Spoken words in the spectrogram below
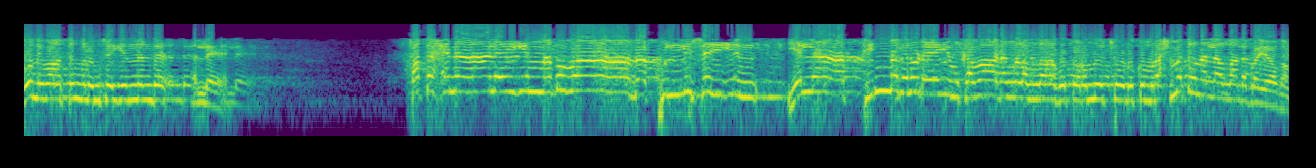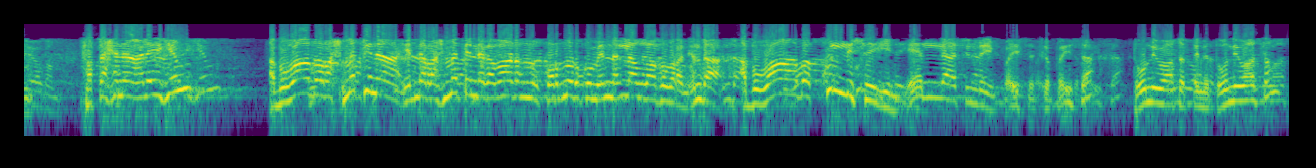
തോന്നിവാസങ്ങളും ചെയ്യുന്നുണ്ട്. അല്ലേ. എല്ലാ തിന്മകളുടെയും കവാടങ്ങൾ അള്ളാഹു തുറന്നു വെച്ചു കൊടുക്കും. റഹ്മത്ത് എന്നല്ല അള്ളാന്റെ പ്രയോഗം. ഫതഹ്നാ അലൈഹിം അബുവാബ റഹ്മത്തിന എന്റെ റഹ്മത്തിന്റെ കവാടം തുറന്നെടുക്കും എന്നല്ല അള്ളാഹു പറഞ്ഞു. എന്താ? അബുവാബ കുല്ലിശയിൻ എല്ലാറ്റിന്റെയും പൈസക്ക് പൈസ. തോന്നിവാസത്തിന് തോന്നിവാസം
